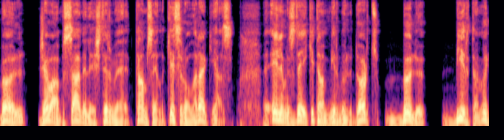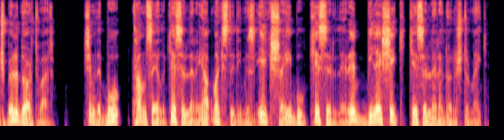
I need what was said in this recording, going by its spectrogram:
Böl, cevabı sadeleştir ve tam sayılı kesir olarak yaz. Ve elimizde 2 tam 1 bölü 4 bölü 1 tam 3 bölü 4 var. Şimdi bu tam sayılı kesirlere yapmak istediğimiz ilk şey bu kesirleri bileşik kesirlere dönüştürmek.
